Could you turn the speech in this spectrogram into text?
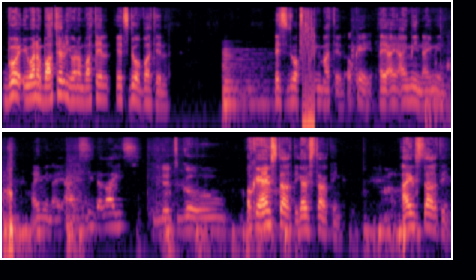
Bro, you wanna battle? You wanna battle? Let's do a battle. Let's do a fucking battle. Okay, I I I mean I mean I mean I I see the lights. Let's go. Okay, I'm starting. I'm starting. I'm starting.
